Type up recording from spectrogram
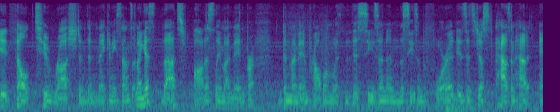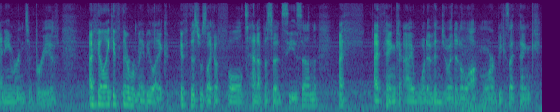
it felt too rushed and didn't make any sense. And I guess that's honestly my main pro- been my main problem with this season and the season before it is it just hasn't had any room to breathe. I feel like if there were maybe like if this was like a full 10 episode season, I, I think I would have enjoyed it a lot more because I think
